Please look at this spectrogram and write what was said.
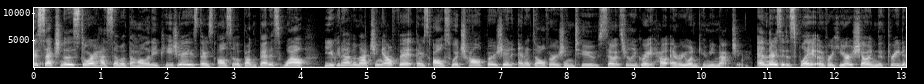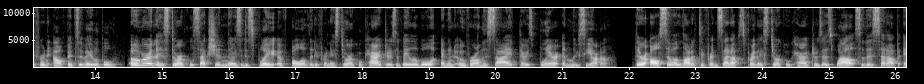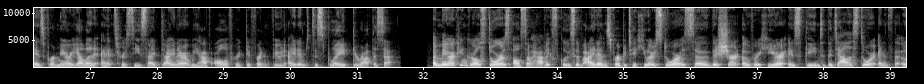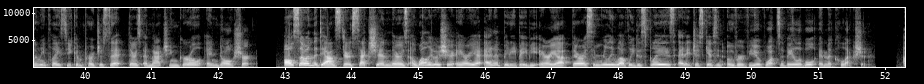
This section of the store has some of the holiday PJs. There's also a bunk bed as well. You can have a matching outfit. There's also a child version and a doll version too. So it's really great how everyone can be matching. And there's a display over here showing the three different outfits available. Over in the historical section, there's a display of all of the different historical characters available. And then over on the side, there's Blaire and Luciana. There are also a lot of different setups for the historical characters as well. So this setup is for Maryellen and it's her seaside diner. We have all of her different food items displayed throughout the set. American Girl stores also have exclusive items for particular stores, so this shirt over here is themed to the Dallas store and it's the only place you can purchase it. There's a matching girl and doll shirt. Also in the downstairs section, there's a Wellie Wisher area and a Bitty Baby area. There are some really lovely displays and it just gives an overview of what's available in the collection.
